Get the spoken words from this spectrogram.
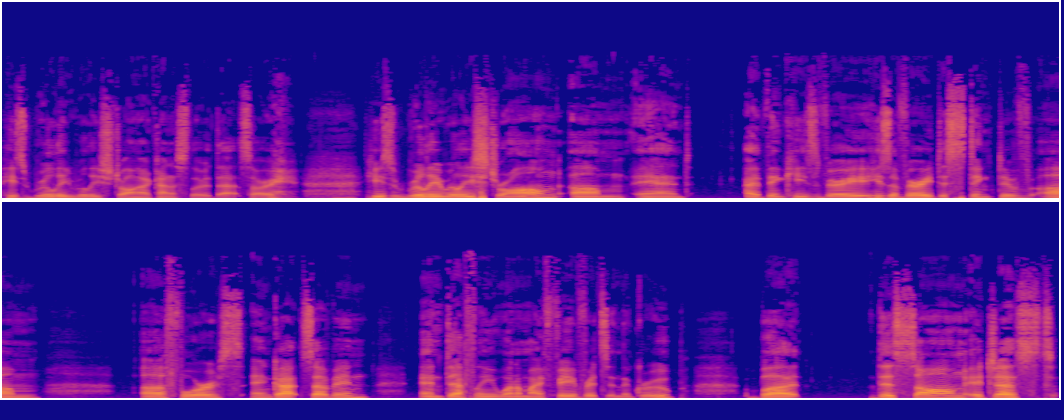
he's really really strong. I kind of slurred that. Sorry. He's really really strong. Um, and I think he's very he's a very distinctive um, uh, force in GOT7, and definitely one of my favorites in the group. But this song, it just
